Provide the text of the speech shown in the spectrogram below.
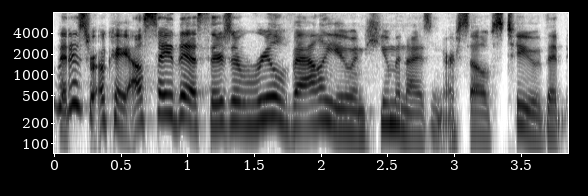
that is okay. I'll say this: there's a real value in humanizing ourselves too. That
